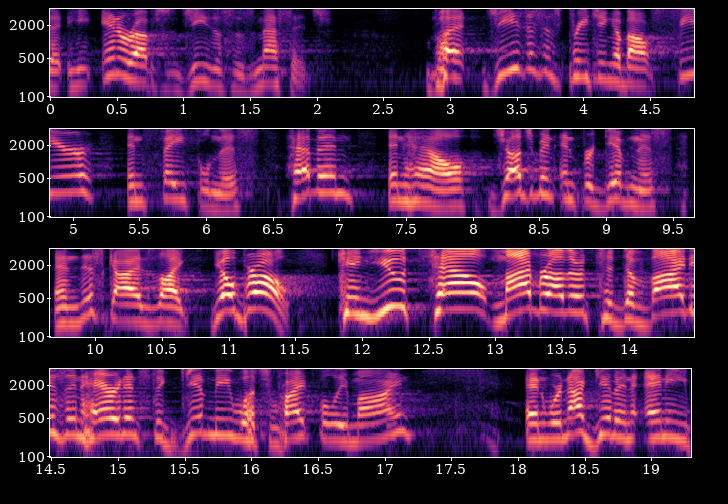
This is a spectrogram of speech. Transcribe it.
that he interrupts Jesus' message. But Jesus is preaching about fear and faithfulness, heaven and hell, judgment and forgiveness. And this guy's like, yo, bro, can you tell my brother to divide his inheritance to give me what's rightfully mine? And we're not given any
